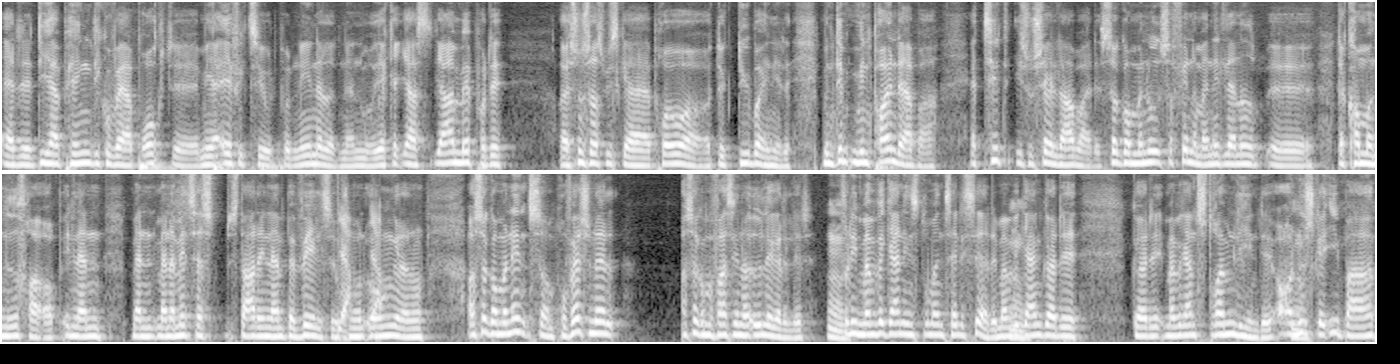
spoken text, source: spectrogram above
at øh, de her penge, de kunne være brugt uh, mere effektivt på den ene eller den anden måde. Jeg, kan, jeg, jeg er med på det. Og jeg synes også, vi skal prøve at dykke dybere ind i det. Men det, min point er bare, at tit i socialt arbejde, så går man ud, så finder man et eller andet, øh, der kommer nedefra op. En eller anden, man, man er med til at starte en eller anden bevægelse hos ja, nogle ja. unge eller nogen. Og så går man ind som professionel, og så går man faktisk ind og ødelægger det lidt. Mm. Fordi man vil gerne instrumentalisere det. Man vil mm. gerne gøre det gør det, man vil gerne strømligne det. Og mm. nu skal I bare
